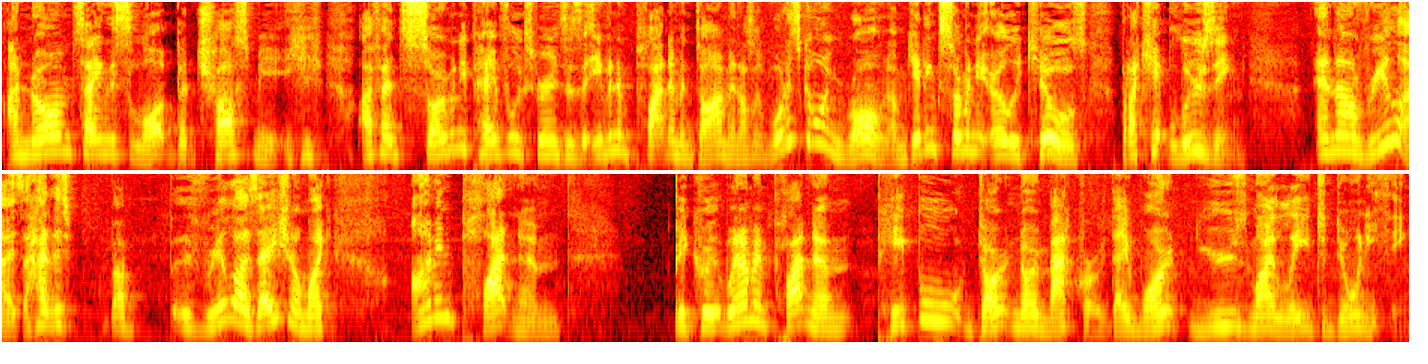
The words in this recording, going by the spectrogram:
I know I'm saying this a lot, but trust me, I've had so many painful experiences, even in Platinum and Diamond. I was like, what is going wrong? I'm getting so many early kills, but I kept losing. And I realized, I had this, uh, this realization, I'm like, I'm in Platinum because when I'm in Platinum, people don't know macro. They won't use my lead to do anything.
